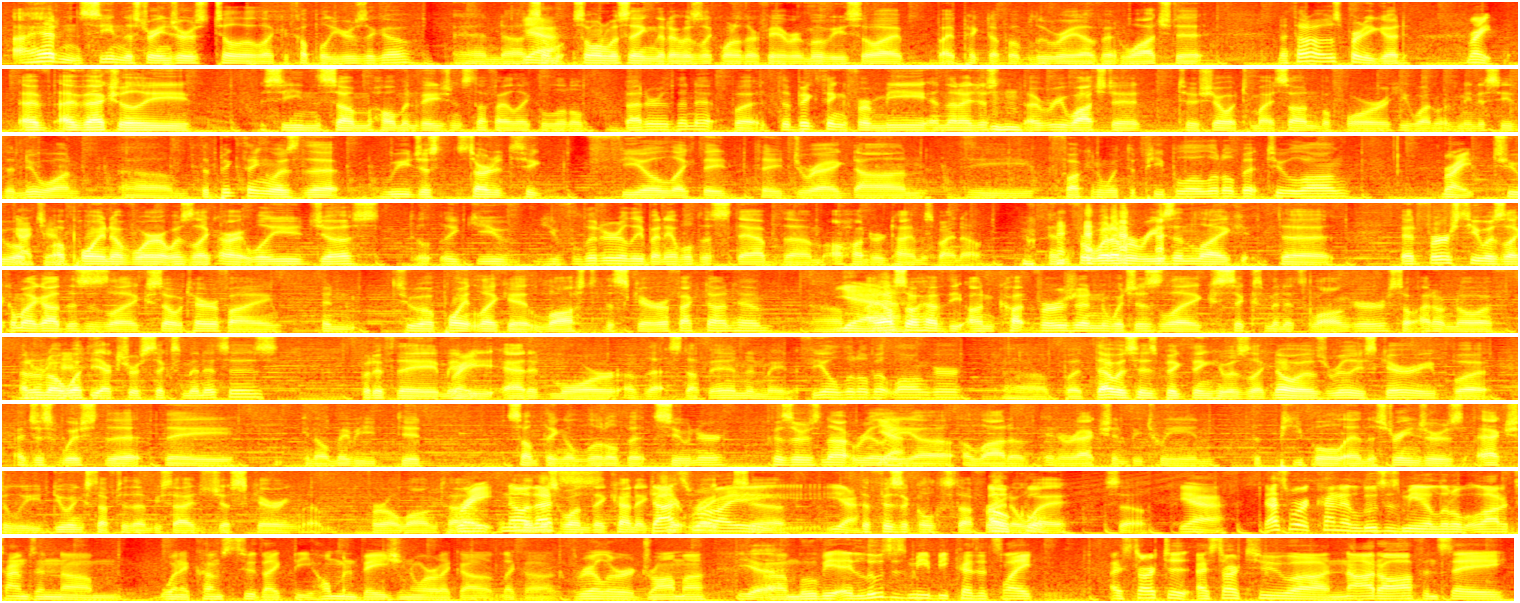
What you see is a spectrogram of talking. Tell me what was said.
I hadn't seen The Strangers till like a couple years ago, and uh, Yeah. some, someone was saying that it was like one of their favorite movies, so I, I picked up a Blu-ray of it and watched it, and I thought it was pretty good. Right. I've I've actually seen some home invasion stuff I like a little better than it, but the big thing for me, and then I just I rewatched it to show it to my son before he went with me to see the new one. Um, the big thing was that we just started to feel like they they dragged on the fucking with the people a little bit too long Right. to gotcha. a, a point of where it was like, all right, well, you just like you've you've literally been able to stab them a hundred times by now, and for whatever reason, like the at first he was like, oh my god, this is like so terrifying, and to a point like it lost the scare effect on him. Um, I also have the uncut version, which is like six minutes longer, so I don't know if I don't know what the extra six minutes is. But if they maybe Right. added more of that stuff in and made it feel a little bit longer, uh, but that was his big thing. He was like, "No, it was really scary, but I just wish that they, you know, maybe did something a little bit sooner because there's not really Yeah. uh, a lot of interaction between the people and the strangers actually doing stuff to them besides just scaring them for a long time. Right. And No, then that's this one they kind of that's get where right I to yeah the physical stuff Oh, right cool. away. So yeah that's where it kind of loses me a little a lot of times in um when it comes to like the home invasion or like a like a thriller or drama Yeah. uh, movie it loses me because it's like I start to I start to uh, nod off and say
